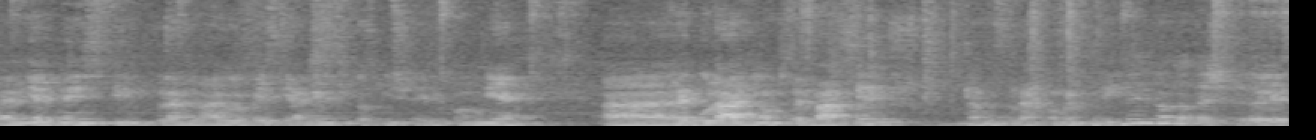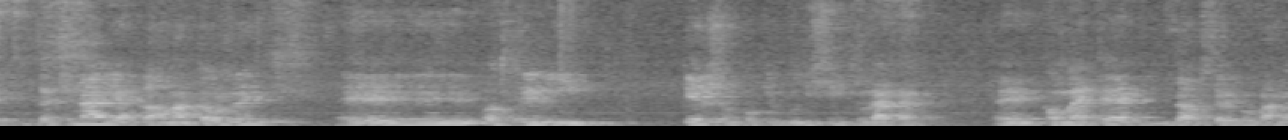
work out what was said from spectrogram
e, jednej z firm, która dla Europejskiej Agencji Kosmicznej wykonuje regularnie obserwacje już na zasadach komercyjnych, no to też zaczynali jako amatorzy, odkryli pierwszą po kilkudziesięciu latach kometę zaobserwowaną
